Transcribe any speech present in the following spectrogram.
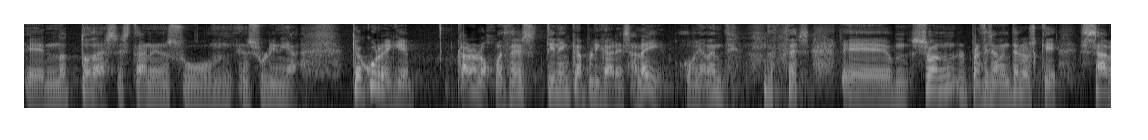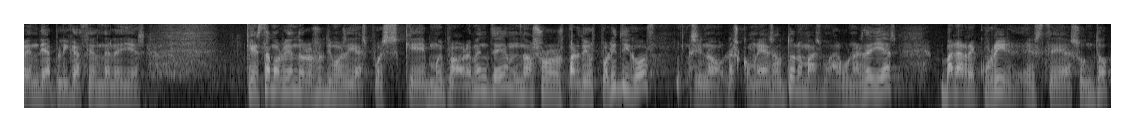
eh, no todas están en su, en su línea. ¿Qué ocurre? Que claro, los jueces tienen que aplicar esa ley, obviamente. Entonces, eh, son precisamente los que saben de aplicación de leyes. ¿Qué estamos viendo en los últimos días? Pues que muy probablemente no solo los partidos políticos, sino las comunidades autónomas, algunas de ellas, van a recurrir este asunto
